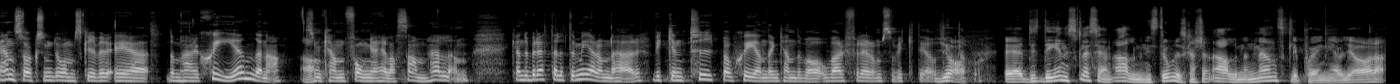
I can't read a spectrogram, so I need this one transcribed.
En sak som du omskriver är de här skeendena ja. som kan fånga hela samhällen. Kan du berätta lite mer om det här? Vilken typ av skeenden kan det vara och varför är de så viktiga att ja. titta på? Eh, det, det är skulle jag säga, en allmänhistorisk, kanske en allmänmänsklig poäng jag vill göra.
